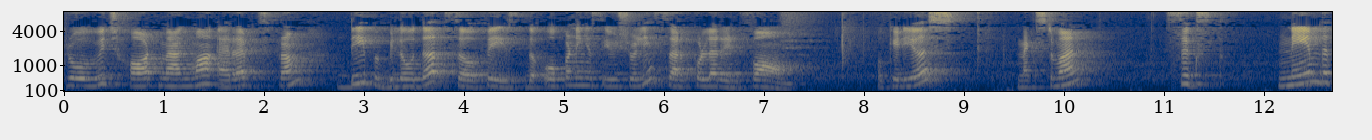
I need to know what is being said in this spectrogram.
through which hot magma erupts from deep below the surface. The opening is usually circular in form. Okay dears. Next one. Sixth. Name the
